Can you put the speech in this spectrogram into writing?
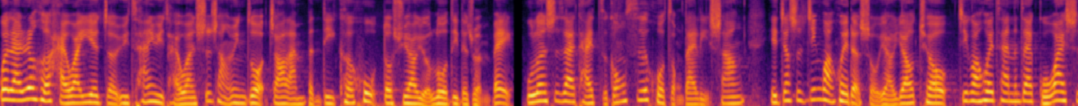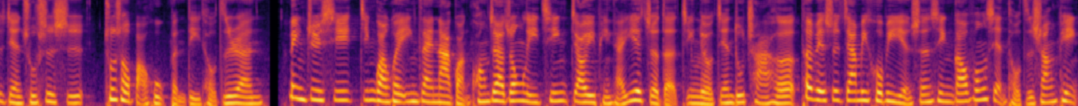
未来任何海外业者欲参与台湾市场运作、招揽本地客户，都需要有落地的准备，无论是在在台子公司或总代理商，也将是金管会的首要要求。金管会才能在国外事件出事时出手保护本地投资人。另据悉，金管会应在纳管框架中厘清交易平台业者的金流监督查核，特别是加密货币衍生性高风险投资商品，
